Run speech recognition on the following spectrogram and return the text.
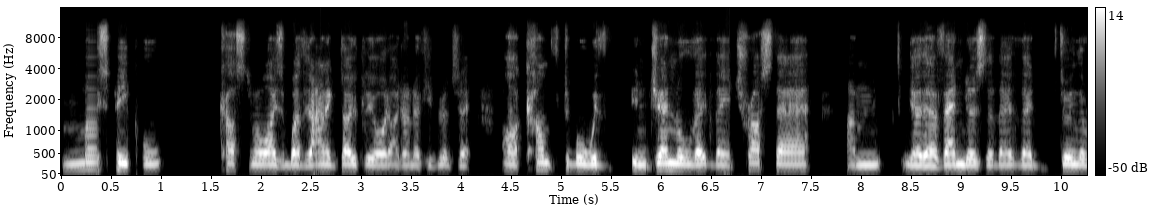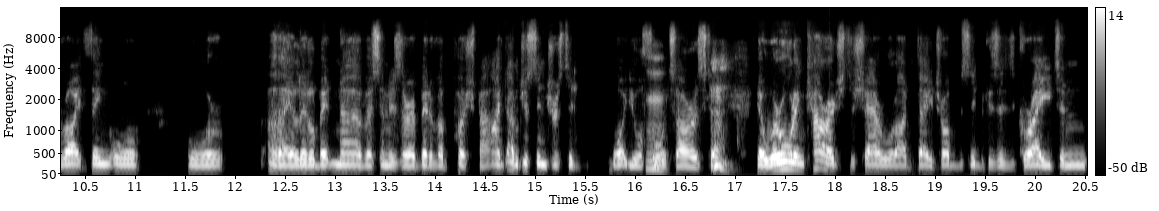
most people, customer wise, whether anecdotally or I don't know if you've looked at it, are comfortable with, in general, they, they trust their, um, you know, their vendors that they're, they're doing the right thing, or, or are they a little bit nervous and is there a bit of a pushback? I, am just interested what your hmm. thoughts mm. are as to, you know, we're all encouraged to share all our data, obviously, because it's great and,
